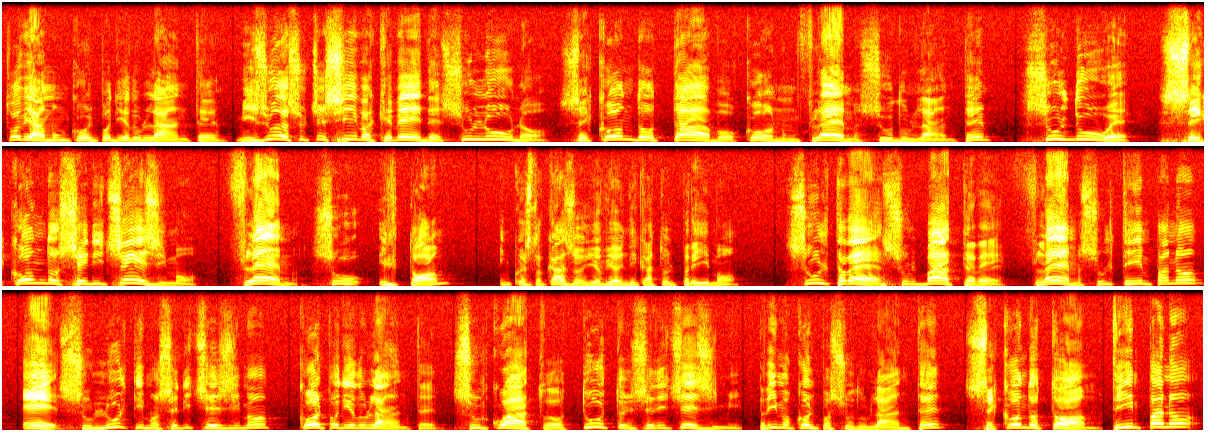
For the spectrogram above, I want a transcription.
troviamo un colpo di rullante. Misura successiva che vede sull'1 secondo ottavo con un flam sul rullante, sul 2 secondo sedicesimo flam il tom, in questo caso io vi ho indicato il primo, sul 3 sul battere flam sul timpano e sull'ultimo sedicesimo colpo di rullante. Sul 4 tutto in sedicesimi, primo colpo su rullante, secondo tom timpano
